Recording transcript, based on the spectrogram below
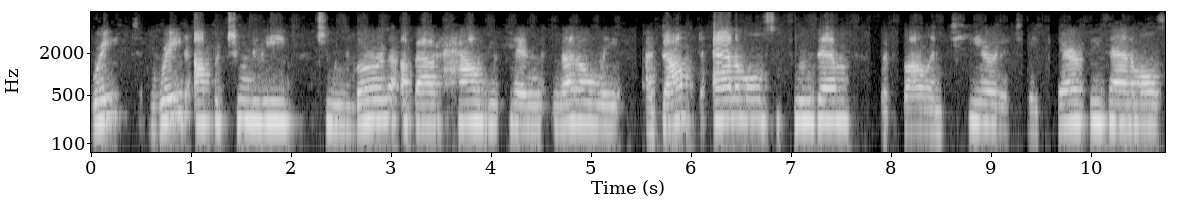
great, great opportunity to learn about how you can not only adopt animals through them, but volunteer to take care of these animals.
